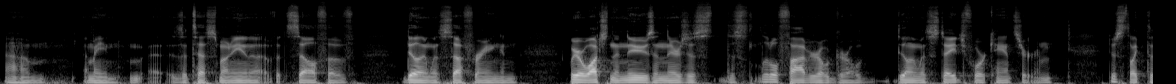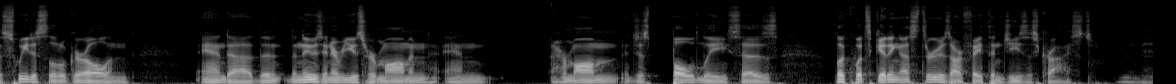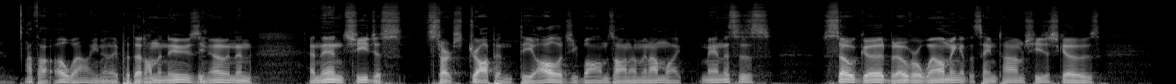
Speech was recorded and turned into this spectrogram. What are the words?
um, I mean, is a testimony in of itself of dealing with suffering. And we were watching the news, and there's just this little five year old girl dealing with stage four cancer, and just like the sweetest little girl. And and uh, the the news interviews her mom, and and her mom just boldly says, "Look, what's getting us through is our faith in Jesus Christ." Amen. I thought, oh wow, you know, they put that on the news, you know, and then and then she just starts dropping theology bombs on them, and I'm like, man, this is so good but overwhelming at the same time. She just goes,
